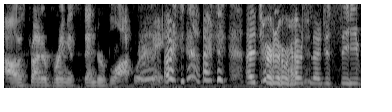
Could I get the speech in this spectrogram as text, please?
I was trying to bring a cinder block with me. I, I, I turn around and I just see you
